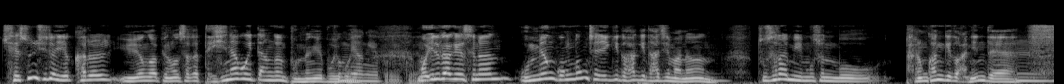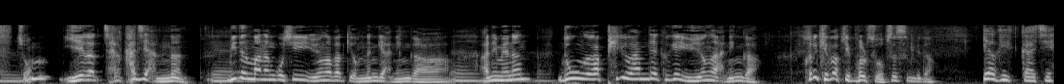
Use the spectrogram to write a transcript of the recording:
최순실의 역할을 유영아 변호사가 대신하고 있다는 건 분명해 보이고요. 분명해 보이고요. 뭐 일각에서는 운명 공동체 얘기도 하기도 하지만은 음. 두 사람이 무슨 뭐 다른 관계도 아닌데 음. 좀 이해가 잘 가지 않는 예. 믿을 만한 곳이 유영아밖에 없는 게 아닌가 예. 아니면은 누군가가 필요한데 그게 유영아 아닌가 그렇게밖에 볼 수 없었습니다. 여기까지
